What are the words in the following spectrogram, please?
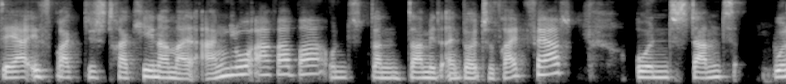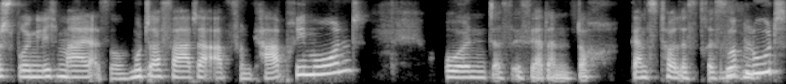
der ist praktisch Trakehner mal Anglo-Araber und dann damit ein deutsches Reitpferd und stammt ursprünglich mal, also Mutter, Vater ab von Caprimond. Und das ist ja dann doch ganz tolles Dressurblut.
